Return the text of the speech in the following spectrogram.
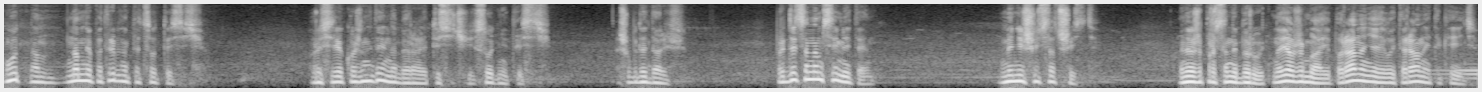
От нам, нам не потрібно 500 тисяч. Росія кожен день набирає тисячі, сотні тисяч. А що буде далі? Прийдеться нам всім йти. Мені 66. Мене вже просто не беруть. Ну я вже маю поранення, і ветерани, і таке інше.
